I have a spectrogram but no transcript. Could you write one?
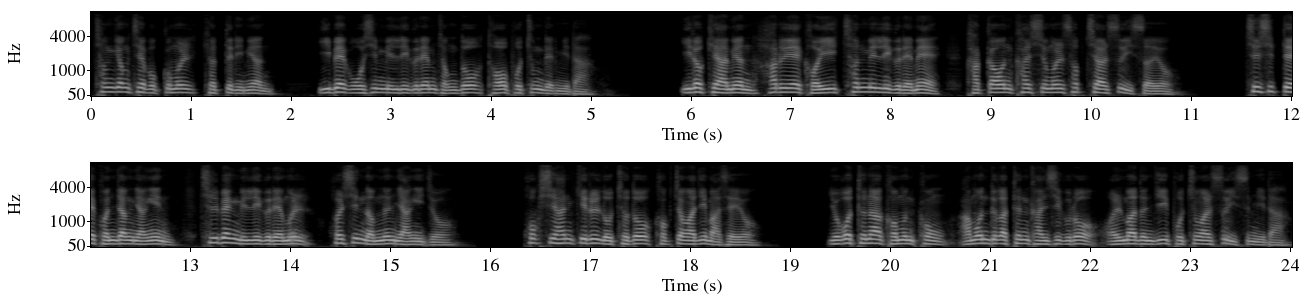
청경채 볶음을 곁들이면 250mg 정도 더 보충됩니다. 이렇게 하면 하루에 거의 1000mg에 가까운 칼슘을 섭취할 수 있어요. 70대 권장량인 700mg을 훨씬 넘는 양이죠. 혹시 한 끼를 놓쳐도 걱정하지 마세요. 요거트나 검은콩, 아몬드 같은 간식으로 얼마든지 보충할 수 있습니다.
